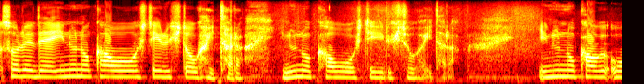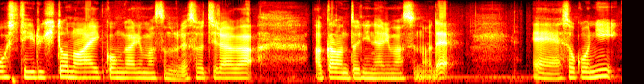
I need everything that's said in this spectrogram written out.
それで犬の顔をしている人がいたら犬の顔をしている人がいたら犬の顔をしている人のアイコンがありますのでそちらがアカウントになりますので、えー、そこに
